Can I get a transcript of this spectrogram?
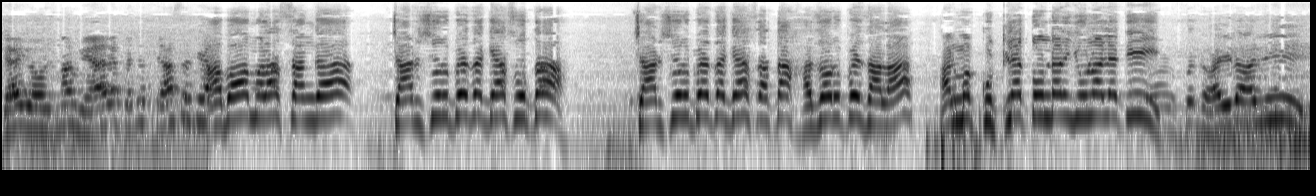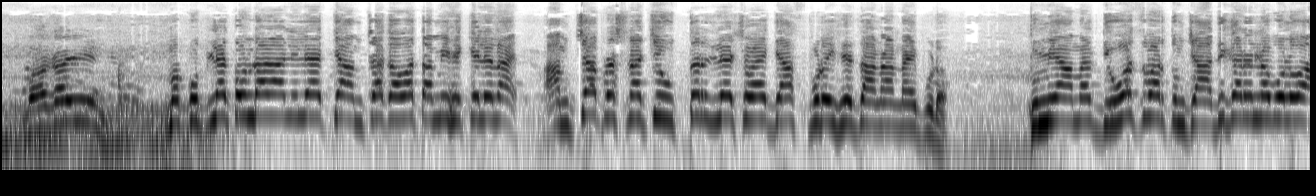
त्या योजना मिळाल्या पाहिजे त्यासाठी आबा मला सांगा चारशे रुपयाचा गॅस होता. चारशे रुपयाचा गॅस आता हजार रुपये झाला. आणि मग कुठल्या तोंडाने घेऊन आल्या ती? घाईला आली महागाईन. मग कुठल्या तोंडाने आलेल्या आहेत की आमच्या गावात आम्ही हे केलेलं आहे. आमच्या प्रश्नाची उत्तर दिल्याशिवाय गॅस पुढे हे जाणार नाही पुढं. तुम्ही आम्हाला दिवसभर तुमच्या अधिकाऱ्यांना बोलवा.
